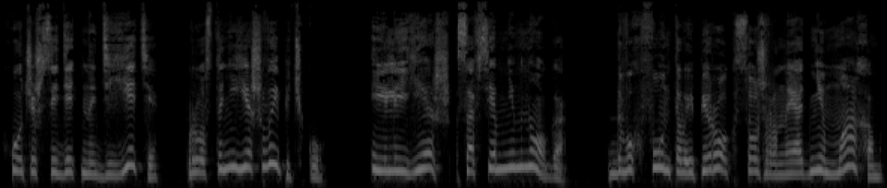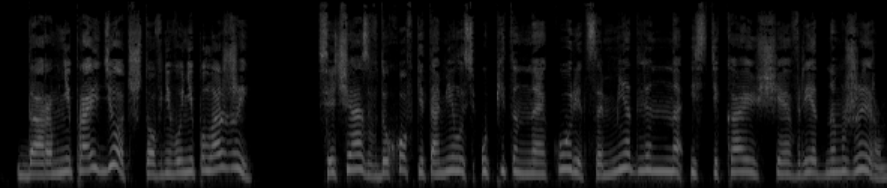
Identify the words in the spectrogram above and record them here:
Хочешь сидеть на диете, просто не ешь выпечку. Или ешь совсем немного. Двухфунтовый пирог, сожранный одним махом, даром не пройдет, что в него не положи. Сейчас в духовке томилась упитанная курица, медленно истекающая вредным жиром.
